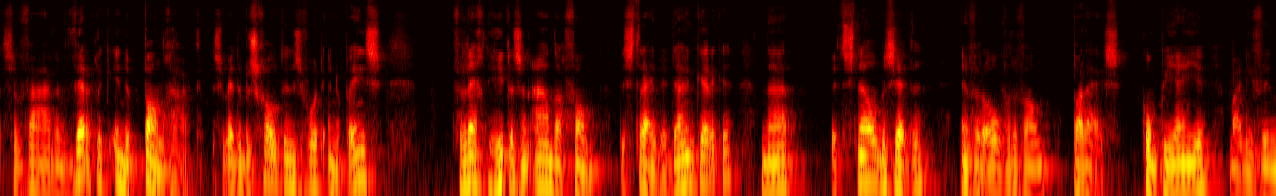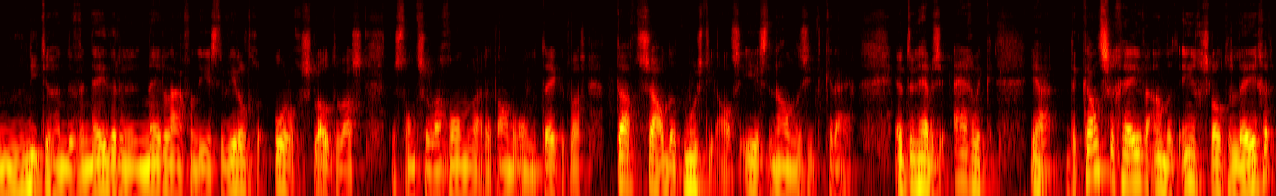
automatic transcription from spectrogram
ze waren werkelijk in de pan gehaakt. Ze werden beschoten enzovoort en opeens verlegde Hitler zijn aandacht van de strijd bij Duinkerken naar het snel bezetten en veroveren van Parijs. Compiègne, waar die vernietigende, vernederende nederlaag van de Eerste Wereldoorlog gesloten was. Daar stond zijn wagon waar het allemaal ondertekend was. Dat, zou, dat moest hij als eerste in handen zien te krijgen. En toen hebben ze eigenlijk ja, de kans gegeven aan dat ingesloten leger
